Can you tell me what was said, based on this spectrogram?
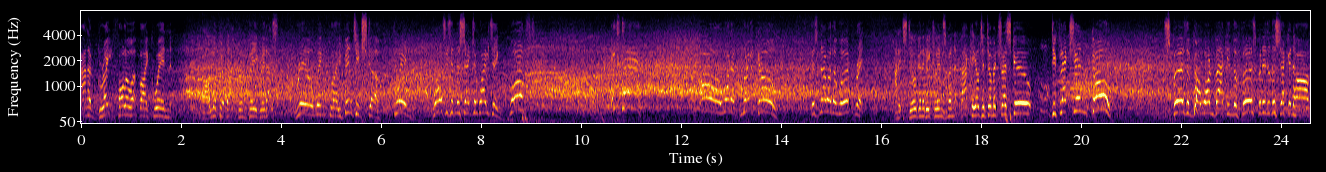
And a great follow-up by Quinn. Oh, look at that from Beagrie. That's real wing play. Vintage stuff. Quinn. Walsh is in the centre waiting. Walsh! It's there! Oh, what a great goal. There's no other word for it. And it's still going to be Klinsmann. Back heel to Dumitrescu. Deflection. Goal! Spurs have got one back in the first minute of the second half.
